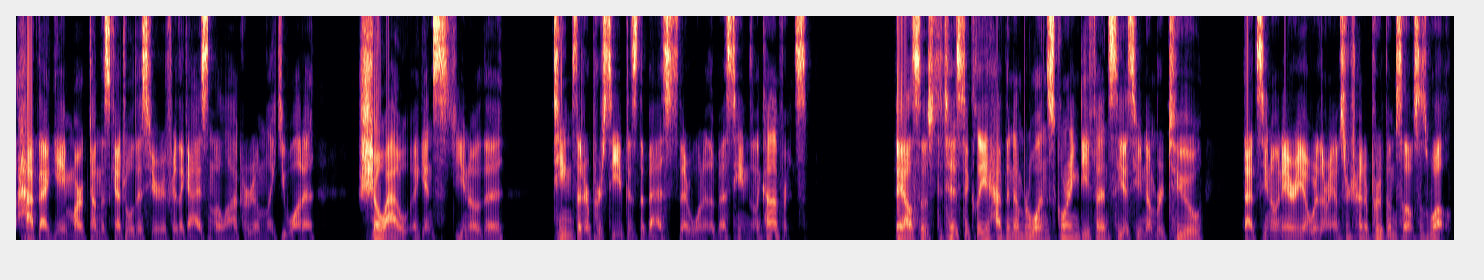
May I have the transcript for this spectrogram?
have that game marked on the schedule this year if you're the guys in the locker room. Like you want to show out against, you know, the teams that are perceived as the best. They're one of the best teams in the conference. They also statistically have the number one scoring defense, CSU number two. That's, you know, an area where the Rams are trying to prove themselves as well.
